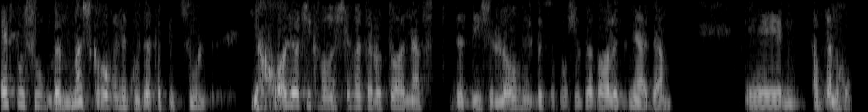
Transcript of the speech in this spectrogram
איפשהו ממש קרוב לנקודת הפיצול. יכול להיות שהיא כבר יושבת על אותו ענף צדדי שלא הוביל בסופו של דבר לבני אדם. אמ, אבל אנחנו,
